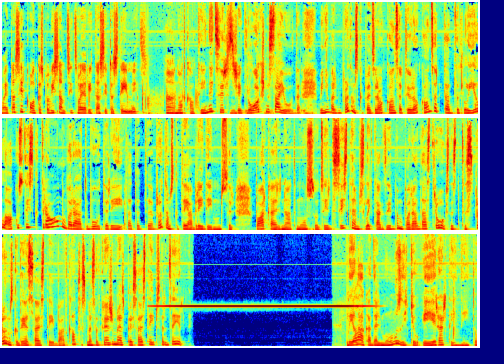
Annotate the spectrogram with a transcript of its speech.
vai tas ir kaut kas pavisam cits, vai arī tas ir tas tīnīts? Nu, atkal tīnīts ir šī trokšņa sajūta. Viņa var, protams, ka pēc roka koncerta, jo roka koncerta tāda liela akustiska trauma varētu būt arī. Tātad, protams, ka tajā brīdī mums ir pārkairināta mūsu dzirdes sistēma, sliktāk dzirdama, parādās troksnis. Tas, protams, kad iesaistībā atkal tas mēs atgriežamies pie saistības ar dzirdi. Lielākā daļa mūziķu ir ar tinītu.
